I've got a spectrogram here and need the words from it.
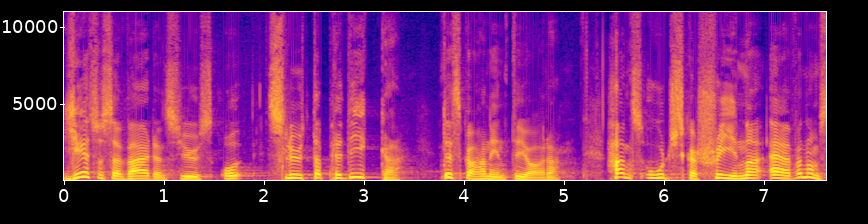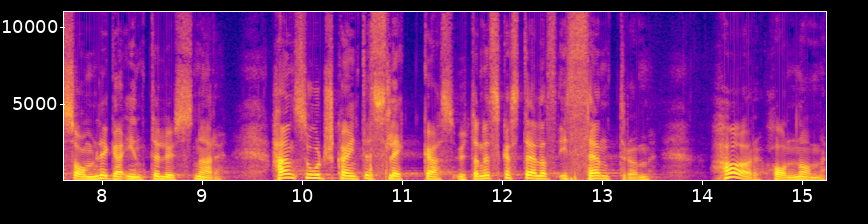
Jesus är världens ljus och sluta predika det ska han inte göra. Hans ord ska skina även om somliga inte lyssnar. Hans ord ska inte släckas utan det ska ställas i centrum. Hör honom,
